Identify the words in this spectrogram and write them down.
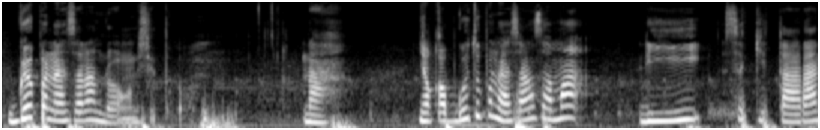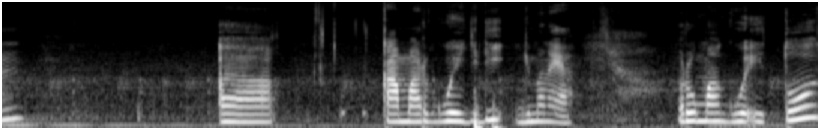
Gue penasaran dong di situ. Nah nyokap gue tuh penasaran sama di sekitaran uh, kamar gue. Jadi gimana ya? Rumah gue itu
